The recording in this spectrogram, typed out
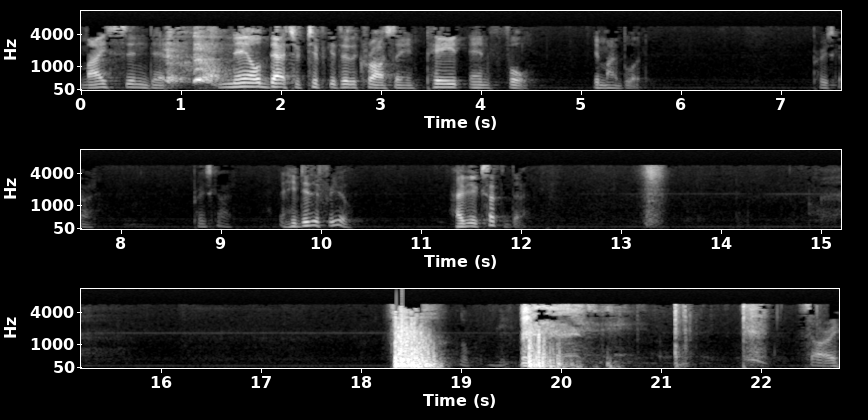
my sin debt, nailed that certificate to the cross saying, paid in full in my blood. Praise God. Praise God. And He did it for you. Have you accepted that? Sorry.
